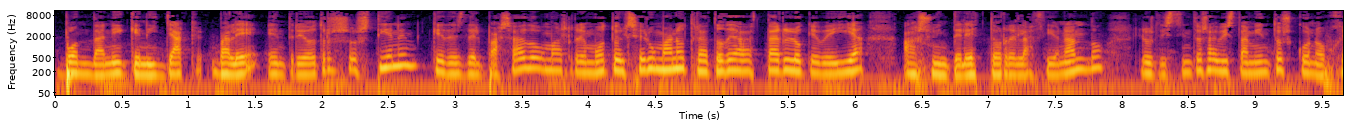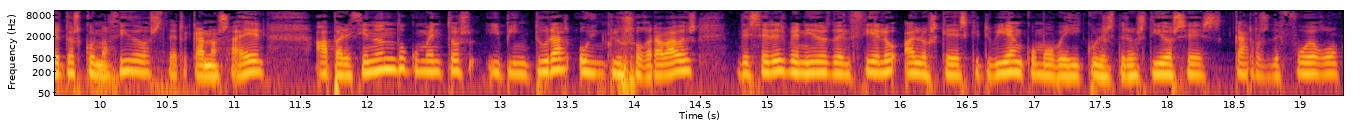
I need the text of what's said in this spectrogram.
von Daniken y Jacques Vallée, entre otros, sostienen que desde el pasado más remoto el ser humano trató de adaptar lo que veía a su intelecto, relacionando los distintos avistamientos con objetos conocidos cercanos a él, apareciendo en documentos y pinturas o incluso grabados de seres venidos del cielo a los que describían como vehículos de los dioses, carros de fuego,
